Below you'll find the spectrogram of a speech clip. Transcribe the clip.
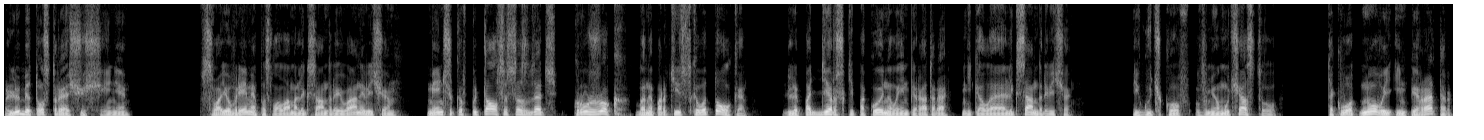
любят острые ощущения. В свое время, по словам Александра Ивановича, Меньшиков пытался создать кружок бонапартистского толка для поддержки покойного императора Николая Александровича, и Гучков в нем участвовал. Так вот, новый император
